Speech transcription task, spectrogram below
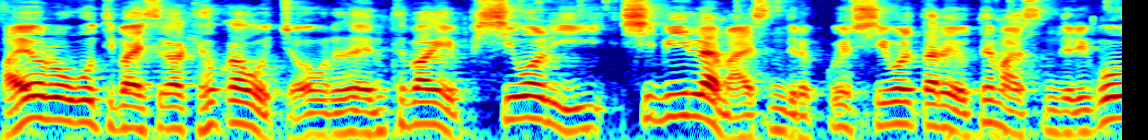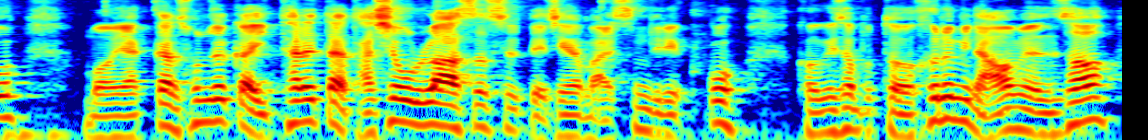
바이오로고 디바이스가 계속 가고 있죠. 그래서 엔트박이 10월 2, 12일 날 말씀드렸고요. 10월 달에 이때 말씀드리고 뭐 약간 손절가 이탈했다가 다시 올라왔었을 때 제가 말씀드렸고 거기서부터 흐름이 나오면서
